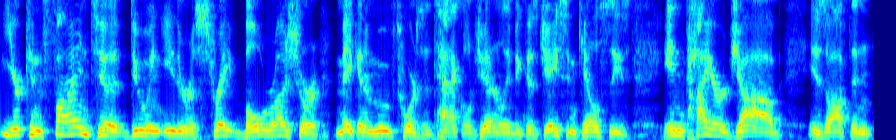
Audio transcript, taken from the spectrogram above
you're confined to doing either a straight bull rush or making a move towards the tackle generally because Jason Kelce's entire job is often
